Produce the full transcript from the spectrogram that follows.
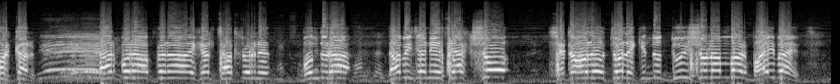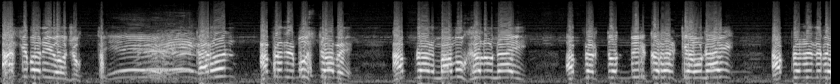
দরকার। তারপরে আপনারা এখানে ছাত্র বন্ধুরা দাবি জানিয়েছে একশো সেটা হলেও চলে কিন্তু দুইশো নাম্বার ভাই ভাই একেবারেই অযুক্তি কারণ আপনাদের বুঝতে হবে আপনার মামু খালু নাই আপনার তদবির করার কেউ নাই আপনারা দেবে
